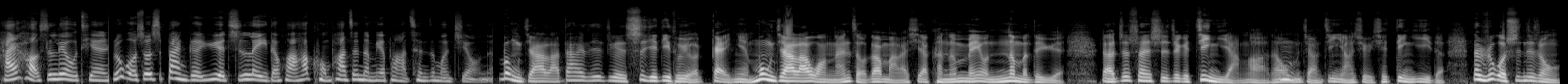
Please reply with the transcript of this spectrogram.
还好是六天。如果说是半个月之类的话，他恐怕真的没有办法撑这么久呢。孟加拉大概这个世界地图有个概念，孟加拉往南走到马来西亚可能没有那么的远，啊，这算是这个近洋啊。然后我们讲近洋是有一些定义的。那如果是那种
